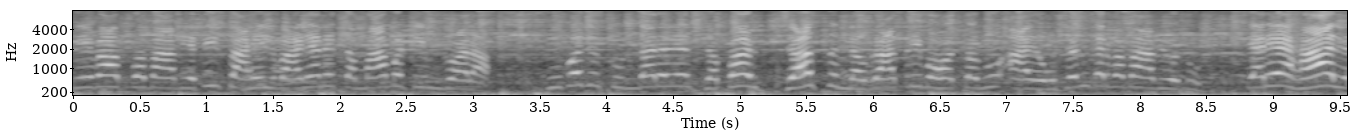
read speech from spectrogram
સેવા આપવામાં આવી હતી. સાહિલ વાણિયા અને તમામ ટીમ દ્વારા ખૂબ જ સુંદર અને જબરજસ્ત નવરાત્રી મહોત્સવનું આયોજન કરવામાં આવ્યું હતું. ત્યારે હાલ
